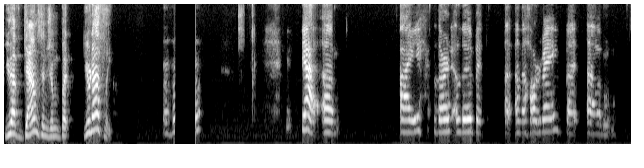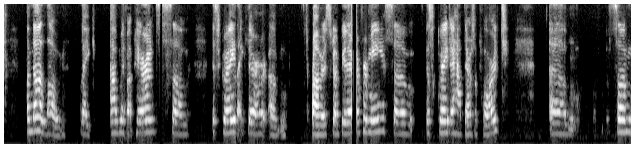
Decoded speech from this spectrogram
you have Down syndrome, but you're an athlete. Mm-hmm. Yeah, um, I learned a little bit of the hard way, but um, I'm not alone. Like I'm with my parents, so it's great. Like they're um, always going to be there for me. So it's great to have their support. Um, some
